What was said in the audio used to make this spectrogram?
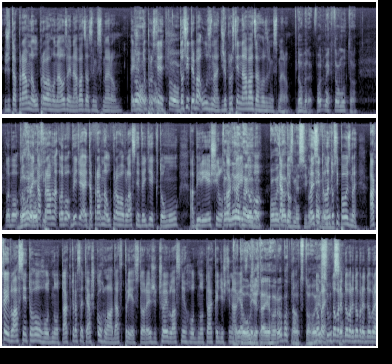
že tá právna úprava ho naozaj navádza zlým smerom. Hej, že No, to proste, to... to si treba uznať, že proste navádza ho zlým smerom. Dobre, poďme k tomuto. Lebo, lebo, aj tá roky- právna, lebo viete, aj tá právna úprava vlastne vedie k tomu, aby riešil, To aká je toho... Povedali sme si, len, si, len to si povedzme, aká je vlastne toho hodnota, ktorá sa ťažko hľada v priestore, že čo je vlastne hodnota, keď ešte No naviac... to už je tá jeho robota, od toho dobre, je súdca. dobre, dobre, dobre, dobre,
